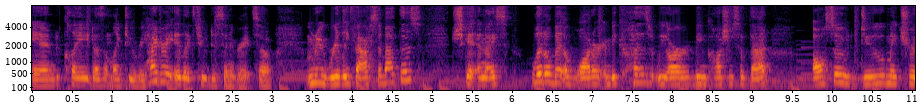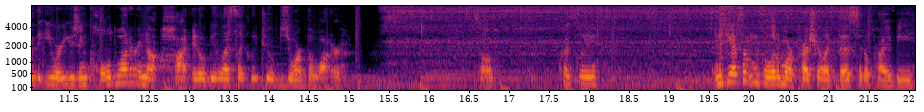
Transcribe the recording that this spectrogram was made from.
and clay doesn't like to rehydrate, it likes to disintegrate. So I'm gonna be really fast about this. Just get a nice little bit of water. And because we are being cautious of that, also do make sure that you are using cold water and not hot. It'll be less likely to absorb the water. So quickly. And if you have something with a little more pressure like this, it'll probably be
